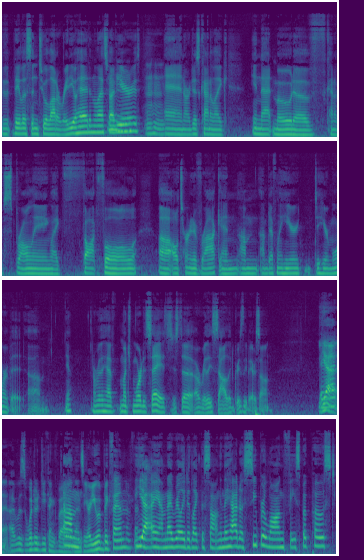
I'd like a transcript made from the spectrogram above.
th- they listened to a lot of Radiohead in the last 5 Mhm. years, Mhm. and are just kind of like in that mode of kind of sprawling, like thoughtful uh, alternative rock. And I'm I'm definitely here to hear more of it. Um, yeah, I don't really have much more to say. It's just a, a really solid Grizzly Bear song. They yeah, had- I was. What did you think about Um, it, Lindsay? Are you a big fan of them? Yeah, I am, and I really did like the song. And they had a super long Facebook post.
